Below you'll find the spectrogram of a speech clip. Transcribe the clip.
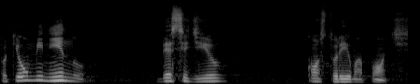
porque um menino decidiu construir uma ponte.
